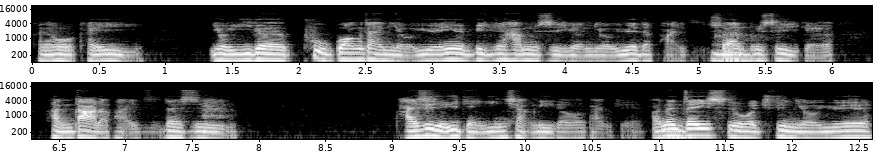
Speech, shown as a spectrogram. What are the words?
可能我可以有一个曝光在纽约，因为毕竟他们是一个纽约的牌子，虽然不是一个很大的牌子，但是。还是有一点影响力的，我感觉。反正这一次我去纽约，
